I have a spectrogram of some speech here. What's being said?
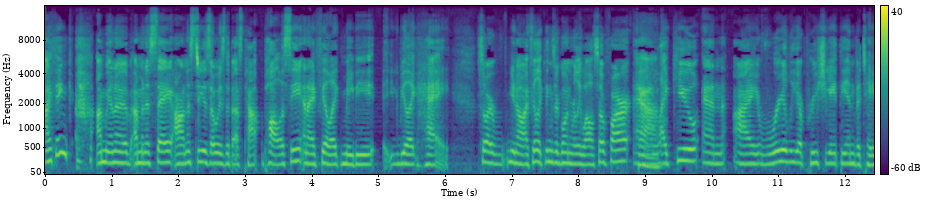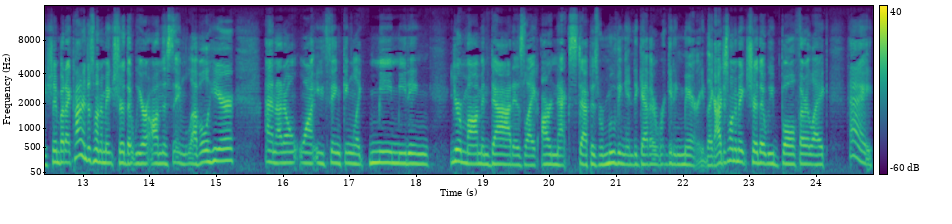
I think I'm gonna I'm gonna say honesty is always the best po- policy, and I feel like maybe you'd be like, hey, so I you know I feel like things are going really well so far, and Yeah. I like you, and I really appreciate the invitation, but I kind of just want to make sure that we are on the same level here, and I don't want you thinking like me meeting your mom and dad is like our next step is we're moving in together, we're getting married. Like I just want to make sure that we both are like, hey,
